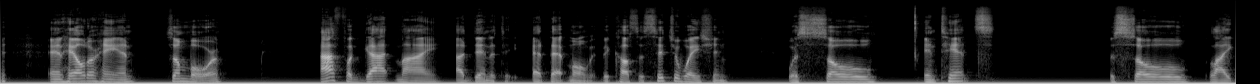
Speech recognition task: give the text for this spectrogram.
and held her hand some more I forgot my identity at that moment because the situation was so intense, so like,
